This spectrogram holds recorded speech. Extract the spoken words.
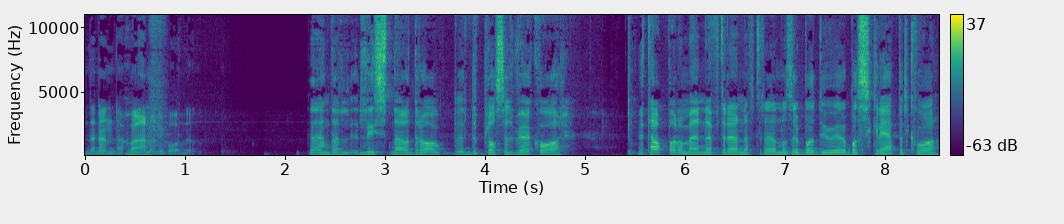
den enda stjärnan i podden. Det enda lyssnardrag, det plåstret vi har kvar. Vi tappar dem en efter en efter en och så är det bara du och jag, bara skräpet kvar.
